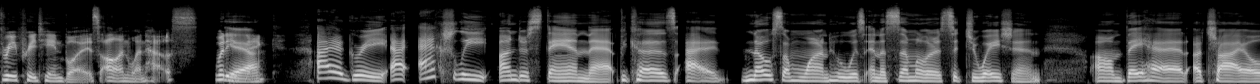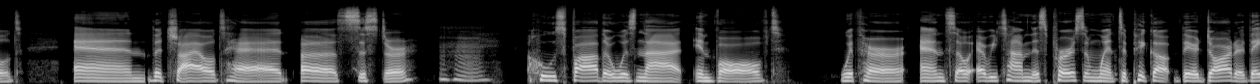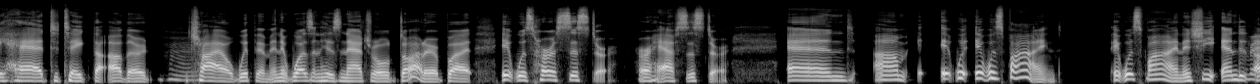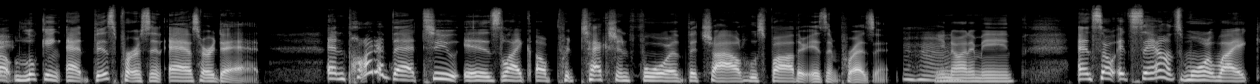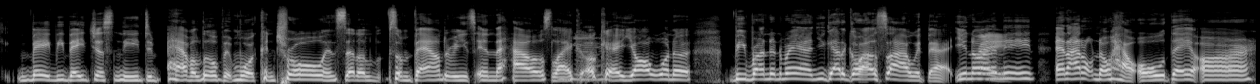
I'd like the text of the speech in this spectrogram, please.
three preteen boys all in one house. What do Yeah. you think? I agree. I actually understand that because I know someone who was in a similar situation. Um, they had a child, and the child had a sister Mm-hmm. whose father was not involved with her. And so every time this person went to pick up their daughter, they had to take the other Mm-hmm. child with them. And it wasn't his natural daughter, but it was her sister, her half sister. And um, it, wa- it was fine. It was fine. And she ended up looking at this person as her dad. And part of that too is like a protection for the child whose father isn't present. Mm-hmm. You know what I mean? And so it sounds more like maybe they just need to have a little bit more control and set a, some boundaries in the house. Like, Mhm. okay, y'all want to be running around, you got to go outside with that. You know what I mean? And I don't know how old they are.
